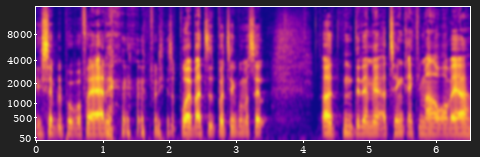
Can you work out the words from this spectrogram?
eksempel på, hvorfor jeg er det. Fordi så bruger jeg bare tid på at tænke på mig selv. Og det der med at tænke rigtig meget over, hvad jeg,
